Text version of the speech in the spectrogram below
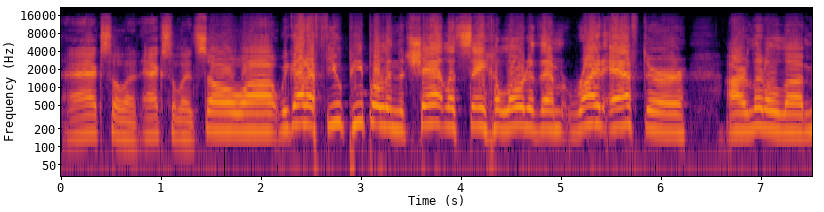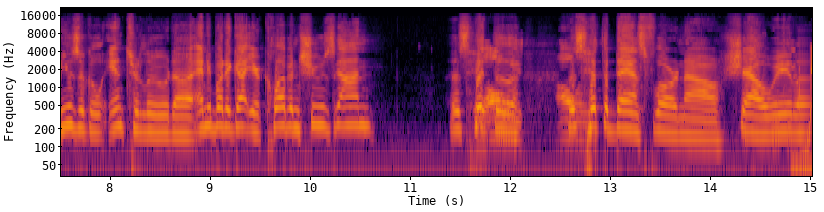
Excellent, excellent. So uh, we got a few people in the chat. Let's say hello to them right after our little uh, musical interlude. Uh, anybody got your clubbing shoes on? Let's hit Always, the always. let's hit the dance floor now, shall we? Let-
